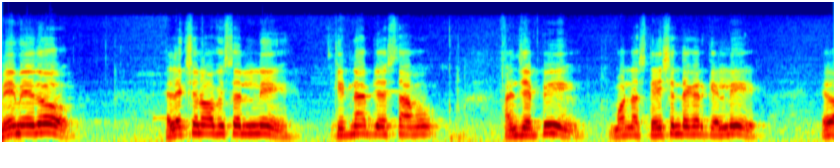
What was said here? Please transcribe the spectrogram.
మేమేదో ఎలక్షన్ ఆఫీసర్ని కిడ్నాప్ చేస్తాము అని చెప్పి మొన్న స్టేషన్ దగ్గరికి వెళ్ళి ఏదో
